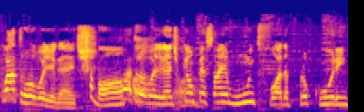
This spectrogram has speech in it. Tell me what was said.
Quatro robôs gigantes. Tá bom. Quatro pô. robôs gigantes, porque é um personagem muito foda. Procurem.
